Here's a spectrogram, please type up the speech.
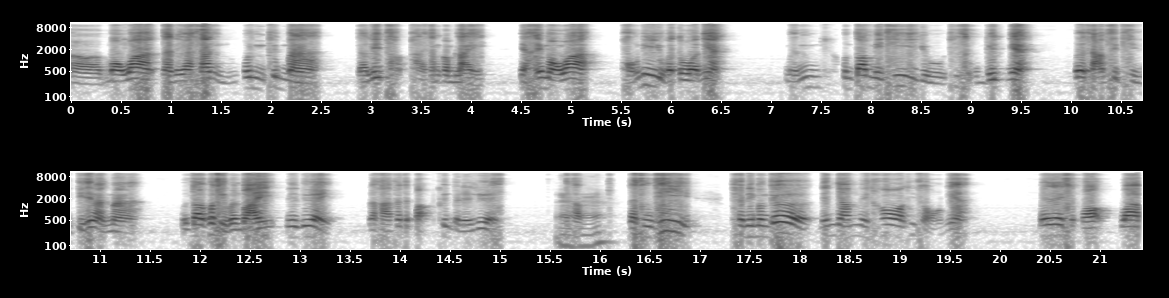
เอ่อมองว่าในระยะสั้นหุ้นขึ้นมาจะรีบขายทำกำไร อยากให้มองว่าของดีอยู่กับตัวเนี่ย เหมือนคุณต้อมมีที่อยู่ที่สุขุมวิทเนี่ยเมื่อสามสิบสี่ปีที่ผ่านมา คุณต้อมก็ถือมันไว้เรื่อยๆราคาก็จะปรับขึ้นไปเรื่อยๆอ่าครับฮะแต่สิ่งที่ชานีมังเกอร์เน้นย้ำในข้อที่สองเนี่ย ไม่ได้เฉพาะว่า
